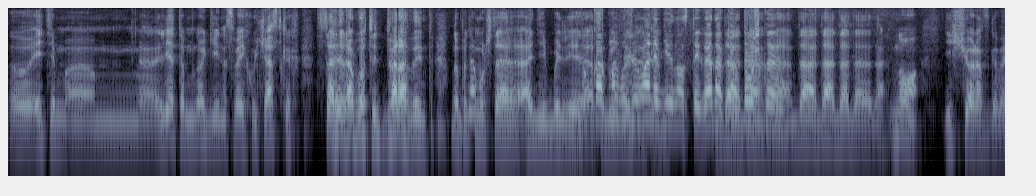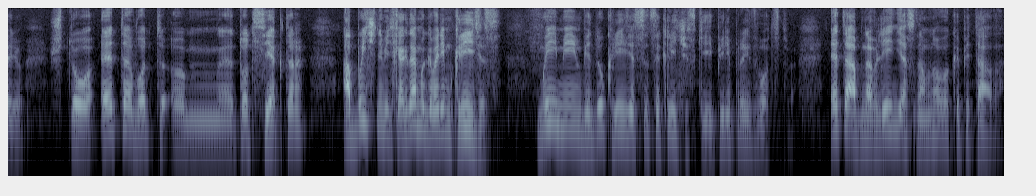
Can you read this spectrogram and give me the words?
этим эм, э, летом многие на своих участках стали работать в два раза, ну, потому что они были... Ну, как мы выживали в 90-е годы, да, картошка... Да, да, да, да, да, да, Но, еще раз говорю, что это вот эм, тот сектор, Обычно ведь, когда мы говорим кризис, мы имеем в виду кризисы циклические, перепроизводства. Это обновление основного капитала.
